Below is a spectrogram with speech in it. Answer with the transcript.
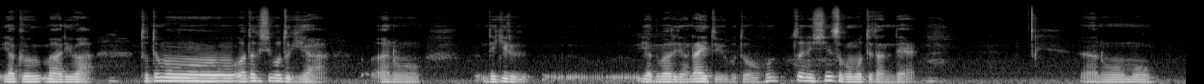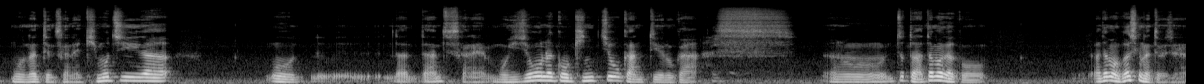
役回りは、とても私ごときが、あの、できる役回りではないということを本当に心底思ってたんで、あの、もう、もうなんていうんですかね、気持ちが、もう、ななんですかね、もう非常なこう緊張感っていうのが、あの、ちょっと頭がこう、頭おかしくなってましたね。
